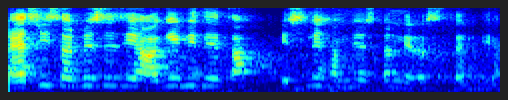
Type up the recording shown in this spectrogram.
ऐसी सर्विसेज़ ये आगे भी देता, इसलिए हमने इसका निरस्त कर दिया।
